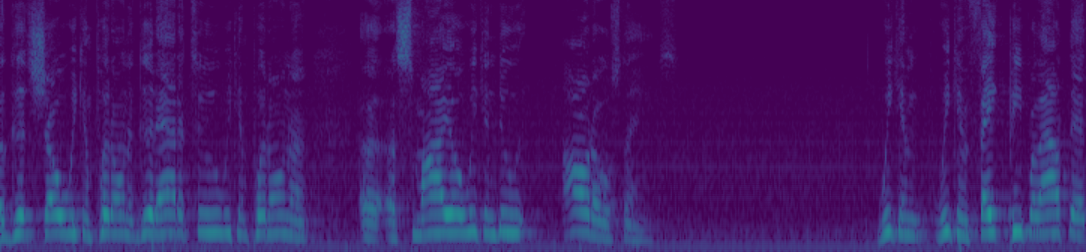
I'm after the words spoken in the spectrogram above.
a good show. We can put on a good attitude. We can put on a, a, a smile. We can do all those things. We can, we can fake people out that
